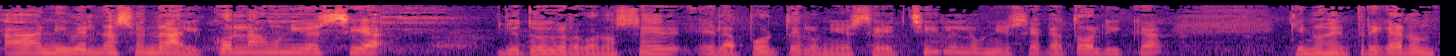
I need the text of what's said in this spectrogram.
a nivel nacional con las universidades. Yo tengo que reconocer el aporte de la Universidad de Chile, la Universidad Católica, que nos entregaron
